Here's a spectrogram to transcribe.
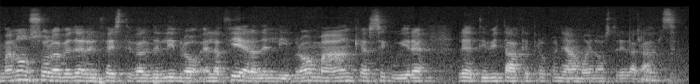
ma non solo a vedere il Festival del Libro e la Fiera del Libro, ma anche a seguire le attività che proponiamo ai nostri ragazzi. Certo.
